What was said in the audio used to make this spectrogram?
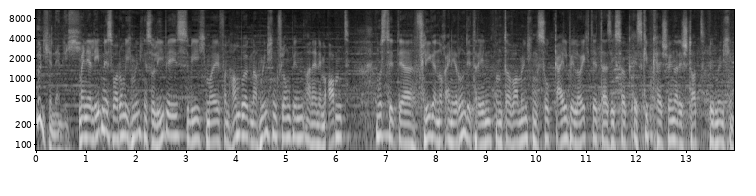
München nämlich. Mein Erlebnis, warum ich München so liebe, ist, wie ich mal von Hamburg nach München geflogen bin an einem Abend musste der Flieger noch eine Runde drehen und da war München so geil beleuchtet, dass ich sage, es gibt keine schönere Stadt wie München.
